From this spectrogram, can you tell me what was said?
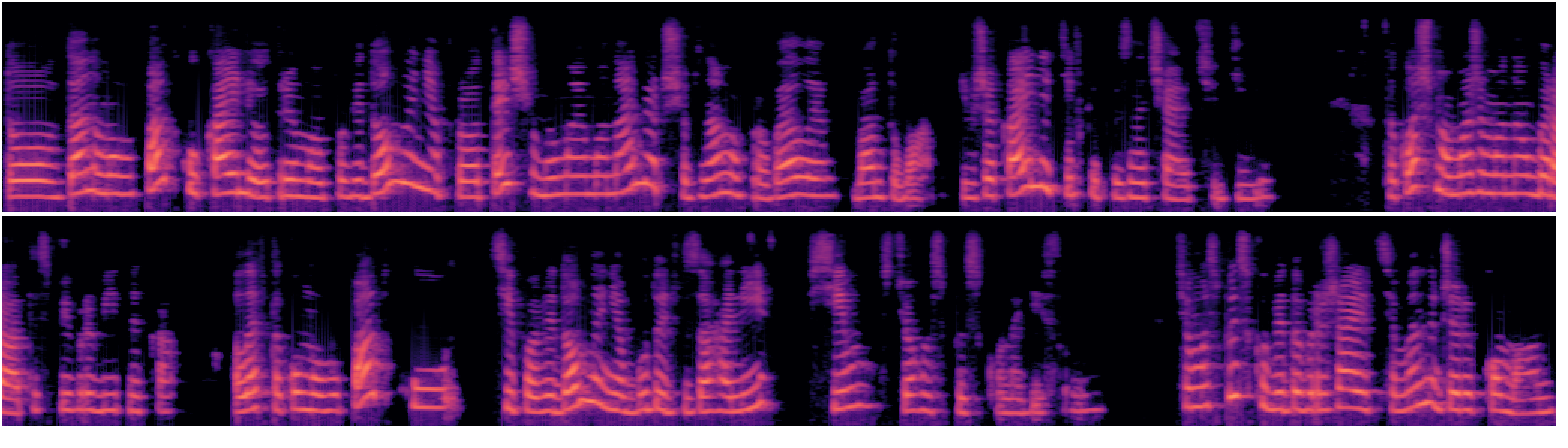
То в даному випадку Кайлі отримує повідомлення про те, що ми маємо намір, щоб з нами провели one-to-one. І вже Кайлі тільки призначає цю дію. Також ми можемо не обирати співробітника, але в такому випадку ці повідомлення будуть взагалі всім з цього списку надіслані. В цьому списку відображаються менеджери команд,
